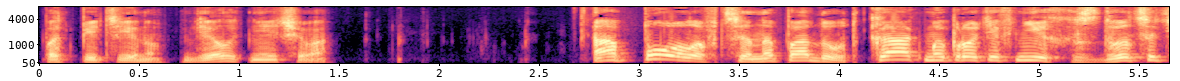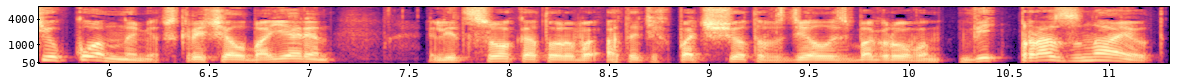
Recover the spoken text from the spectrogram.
под Петину. Делать нечего». «А половцы нападут! Как мы против них с двадцатью конными?» — вскричал боярин, лицо которого от этих подсчетов сделалось багровым. «Ведь прознают!»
